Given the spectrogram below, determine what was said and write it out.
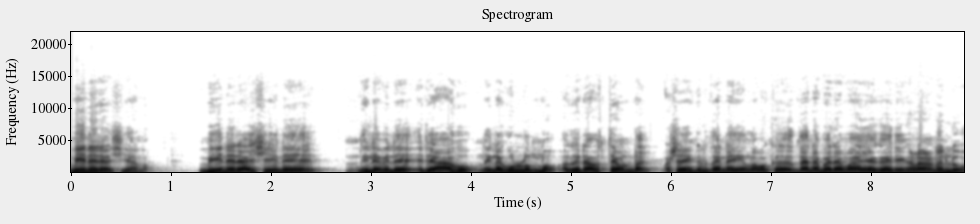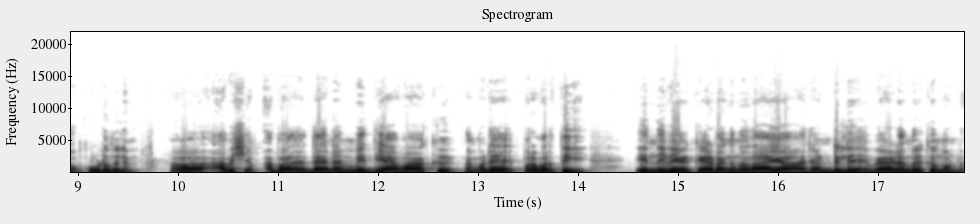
മീനരാശിയാണ്. മീനരാശിയിൽ നിലവിൽ രാഹു നിലകൊള്ളുന്നു. അതൊരവസ്ഥയുണ്ട് പക്ഷേ എങ്കിൽ തന്നെയും നമുക്ക് ധനപരമായ കാര്യങ്ങളാണല്ലോ കൂടുതലും ആവശ്യം. അപ്പോൾ ധനം വിദ്യ വാക്ക് നമ്മുടെ പ്രവൃത്തി എന്നിവയൊക്കെ അടങ്ങുന്നതായ രണ്ടിൽ വേഴം നിൽക്കുന്നുണ്ട്.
